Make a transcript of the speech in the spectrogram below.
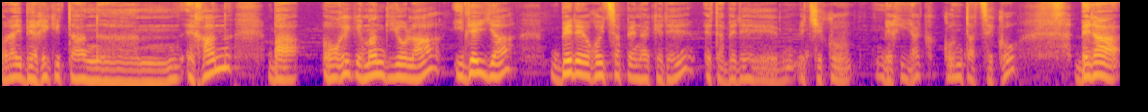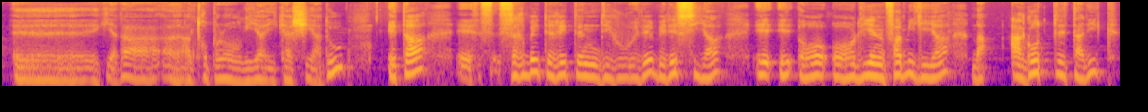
orai berrikitan e, erran, ba, horrek eman diola ideia bere egoitzapenak ere eta bere etxeko berriak kontatzeko. Bera e, egia da antropologia ikasia du eta e, zerbait egiten digu ere berezia e, e, horien e, familia ba, agotetarik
